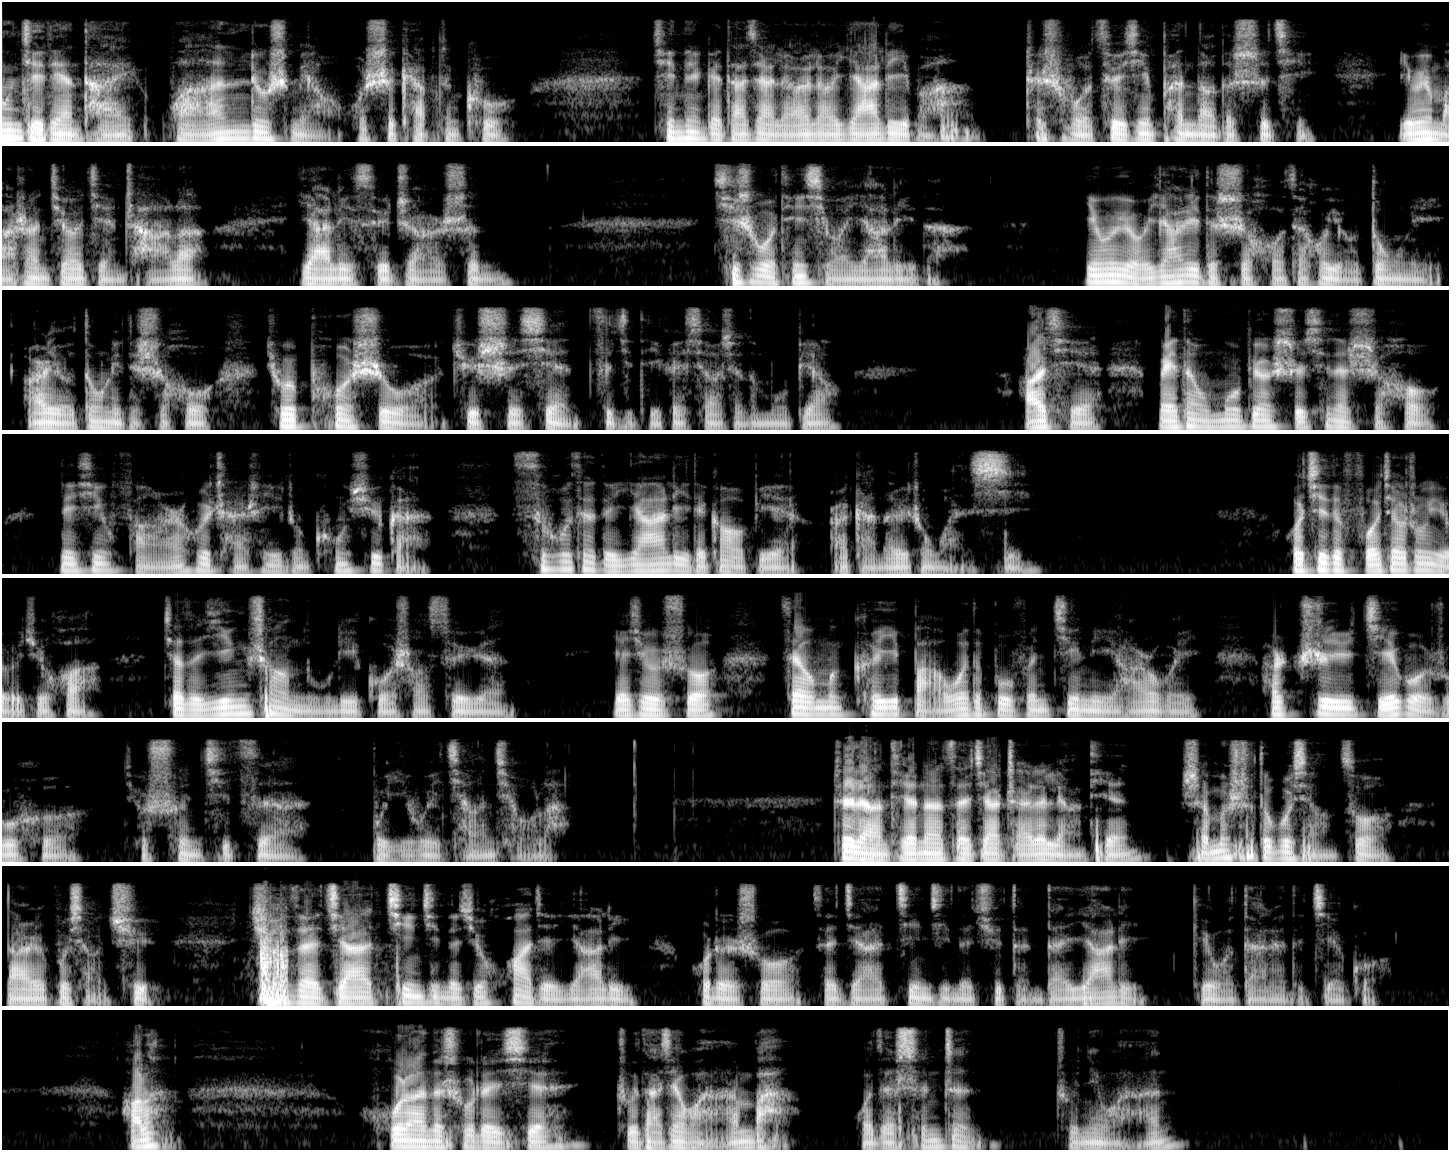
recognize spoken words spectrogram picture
空姐电台晚安六十秒，我是 Captain Cool，今天给大家聊一聊压力吧，这是我最近碰到的事情，因为马上就要检查了，压力随之而生。其实我挺喜欢压力的，因为有压力的时候才会有动力，而有动力的时候就会迫使我去实现自己的一个小小的目标。而且每当我目标实现的时候，内心反而会产生一种空虚感，似乎在对压力的告别而感到一种惋惜。我记得佛教中有一句话，叫做“因上努力，果上随缘”，也就是说，在我们可以把握的部分尽力而为，而至于结果如何，就顺其自然，不一味强求了。这两天呢，在家宅了两天，什么事都不想做，哪儿也不想去，就在家静静的去化解压力，或者说在家静静的去等待压力给我带来的结果。好了，胡乱的说了一些，祝大家晚安吧。我在深圳，祝你晚安。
